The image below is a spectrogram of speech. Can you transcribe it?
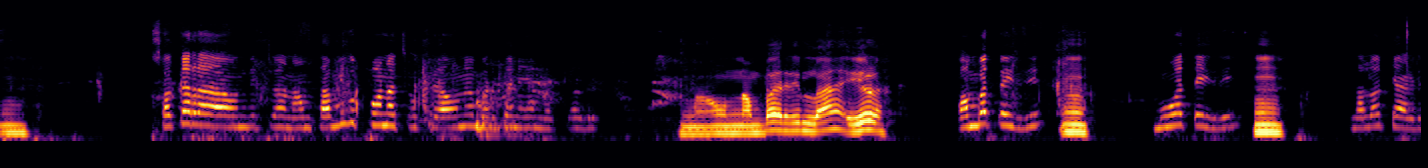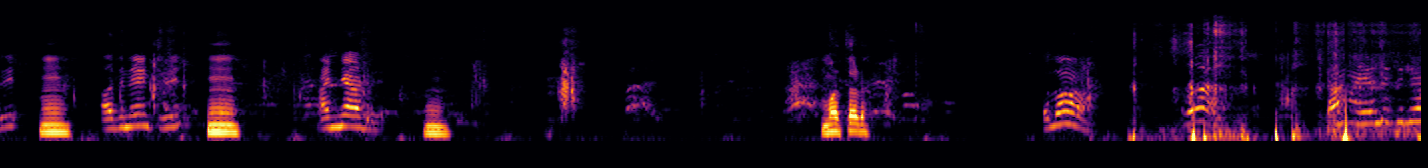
ಹ್ಮ್. ಸೊಕ್ಕರ ಒಂದಿಟ್ಟ ನಮ್ ತಮ್ಮಗೂ ಫೋನ್ ಹಚ್ಬೇಕ್ರಿ. ಅವನೇ ಬರ್ತಾನೆ ಏನ್ ಕೇಳ್ರಿ. ನಾವ್ ನಂಬರ್ ಇಲ್ಲ ಹೇಳ. ತೊಂಬತ್ತೈದ್ರಿ ಹ್ಮ್. ಮೂವತ್ತೈದ್ರಿ ಹ್ಮ್. ನಲವತ್ತೆರಡ್ರಿ ಹ್ಮ್. ಹದಿನೆಂಟ್ರಿ ಹ್ಮ್. ಹನ್ನೆರಡ್ರಿ ಹ್ಮ್. ಮಾತಾಡ. ಹಲೋ. ತಮ್ಮ ಎಲ್ಲಿದ್ದೀರಿ?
